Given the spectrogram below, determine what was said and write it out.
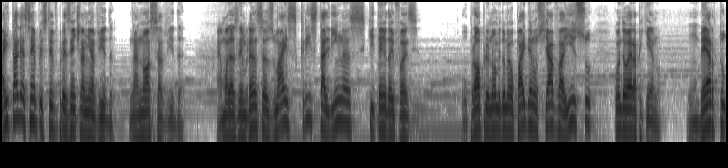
A Itália sempre esteve presente na minha vida, na nossa vida. É uma das lembranças mais cristalinas que tenho da infância. O próprio nome do meu pai denunciava isso quando eu era pequeno. Umberto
